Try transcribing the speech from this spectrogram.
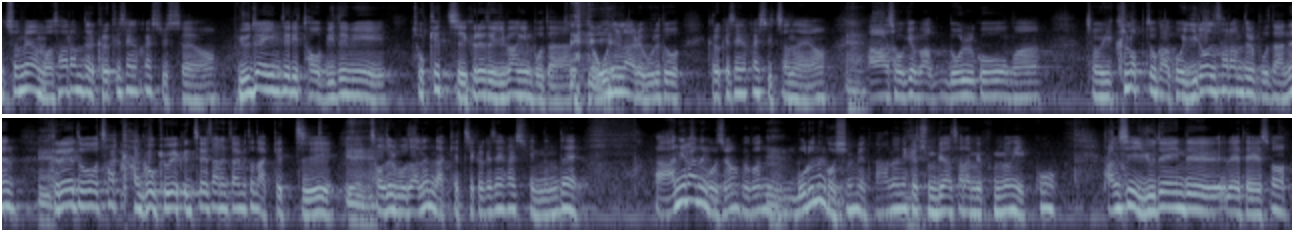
어쩌면 뭐 사람들은 그렇게 생각할 수 있어요. 유대인들이 더 믿음이 좋겠지. 그래도 이방인보다. 그러니까 오늘날을 우리도 그렇게 생각할 수 있잖아요. 네. 아, 저기 막 놀고, 막 저기 클럽도 가고 이런 사람들보다는 네. 그래도 착하고 교회 근처에 사는 사람이 더 낫겠지. 예. 저들보다는 낫겠지. 그렇게 생각할 수 있는데 아, 아니라는 거죠. 그건 네. 모르는 것입니다. 하나님께 준비한 사람이 분명히 있고 당시 유대인들에 대해서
